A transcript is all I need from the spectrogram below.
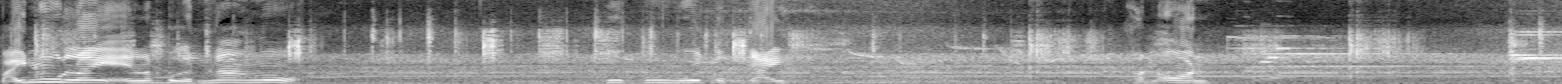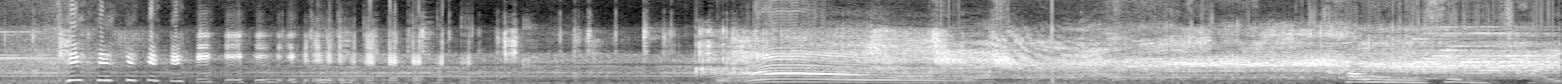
ไปนู่นเลยไอ้ระเบิดง่าโง่กูกูตกใจขวัญอ่อนว้าวเข้าเส้นชัย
